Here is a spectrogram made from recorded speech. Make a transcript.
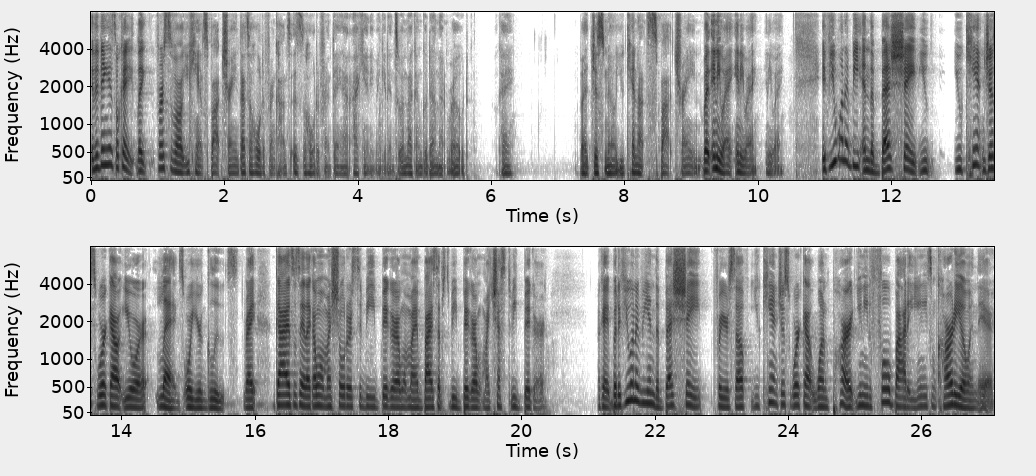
And the thing is, okay, like, first of all, you can't spot train. That's a whole different concept. It's a whole different thing. I, I can't even get into it. I'm not going to go down that road. Okay. But just know you cannot spot train. But anyway, anyway, anyway, if you want to be in the best shape, you, you can't just work out your legs or your glutes, right? Guys will say, like, I want my shoulders to be bigger. I want my biceps to be bigger. I want my chest to be bigger. Okay. But if you want to be in the best shape for yourself, you can't just work out one part. You need full body. You need some cardio in there.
